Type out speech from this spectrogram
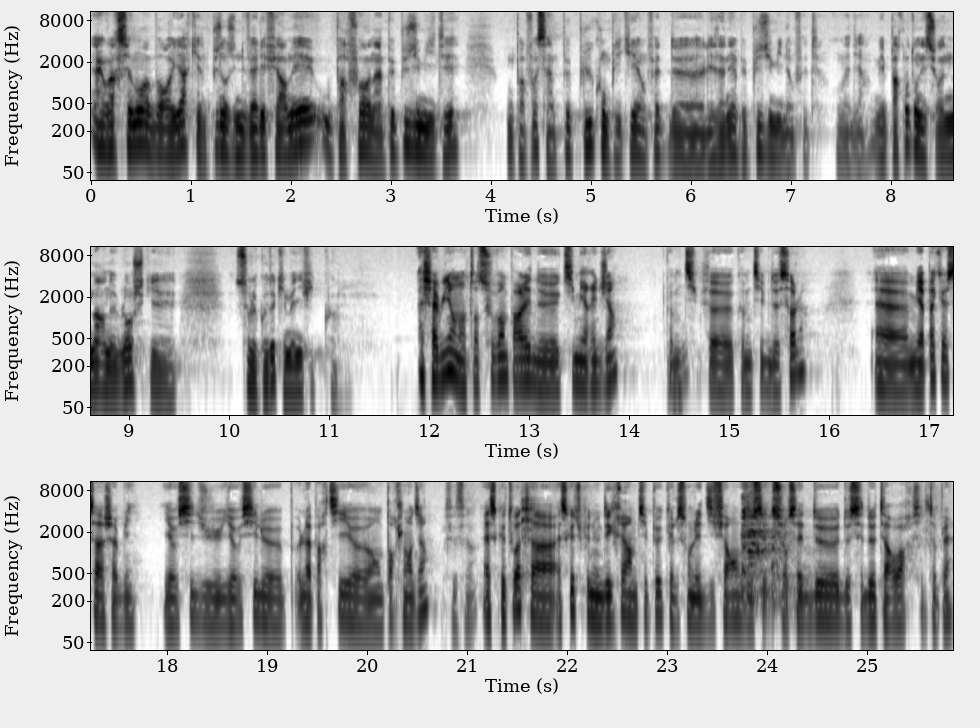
Inversement, à Beauregard, qui est plus dans une vallée fermée, où parfois on a un peu plus d'humidité, où parfois c'est un peu plus compliqué, en fait, les années un peu plus humides, en fait, on va dire. Mais par contre, on est sur une marne blanche qui est sur le coteau qui est magnifique, quoi. À Chablis, on entend souvent parler de chiméridien comme, Mhm. type, euh, comme type de sol. Euh, mais il n'y a pas que ça à Chablis. Il y a aussi, du, il y a aussi le, la partie euh, en portlandien. C'est ça. Est-ce que toi, t'as- est-ce que tu peux nous décrire un petit peu quelles sont les différences de ces- sur ces deux, de ces deux terroirs, s'il te plaît?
